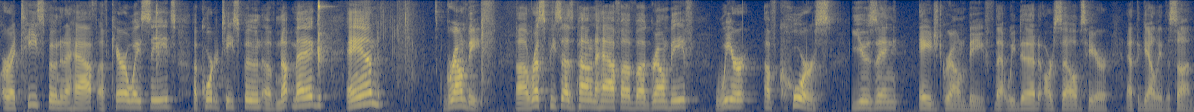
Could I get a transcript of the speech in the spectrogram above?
or a teaspoon and a half of caraway seeds, a quarter teaspoon of nutmeg, and ground beef. Uh, recipe says a pound and a half of uh, ground beef. We are, of course, using aged ground beef that we did ourselves here at the Galley of the Sun.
